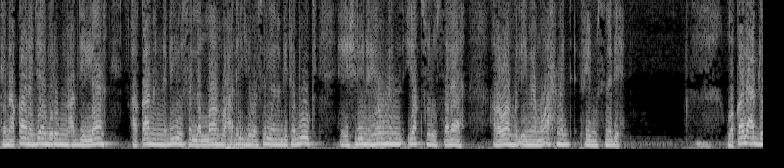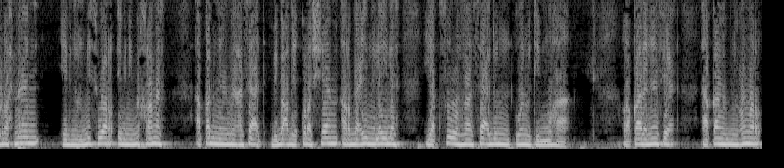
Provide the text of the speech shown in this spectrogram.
كما قال جابر بن عبد الله أقام النبي صلى الله عليه وسلم بتبوك عشرين يوما يقصر الصلاة. رواه الإمام أحمد في مسنده. وقال عبد الرحمن ابن المسور ابن مخرمة أقمنا مع سعد ببعض قرى الشام أربعين ليلة يقصرها سعد ونتمها. وقال نافع أقام ابن عمر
